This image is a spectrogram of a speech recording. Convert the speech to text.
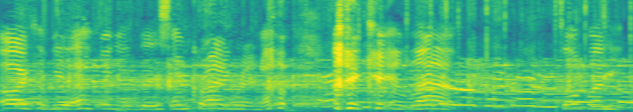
I could be laughing at this. I'm crying right now. I can't laugh. So funny.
